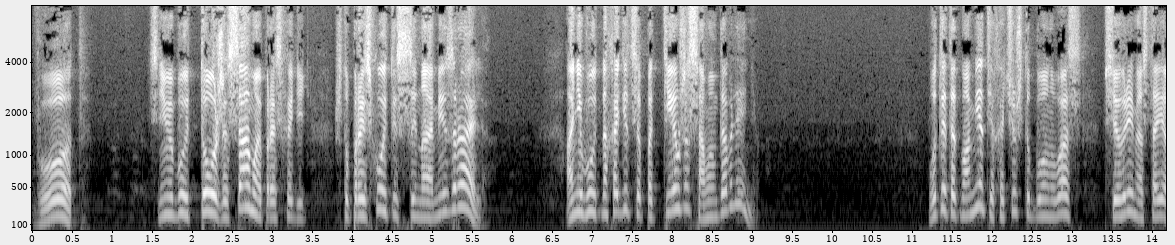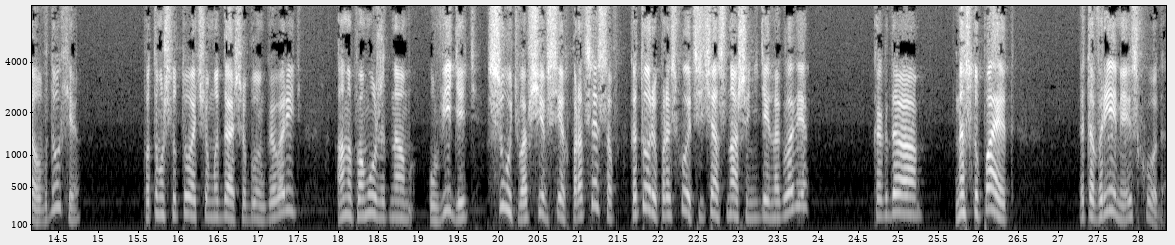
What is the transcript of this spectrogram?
Вот. С ними будет то же самое происходить, что происходит и с сынами Израиля они будут находиться под тем же самым давлением. Вот этот момент я хочу, чтобы он у вас все время стоял в духе, потому что то, о чем мы дальше будем говорить, оно поможет нам увидеть суть вообще всех процессов, которые происходят сейчас в нашей недельной главе, когда наступает это время исхода.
